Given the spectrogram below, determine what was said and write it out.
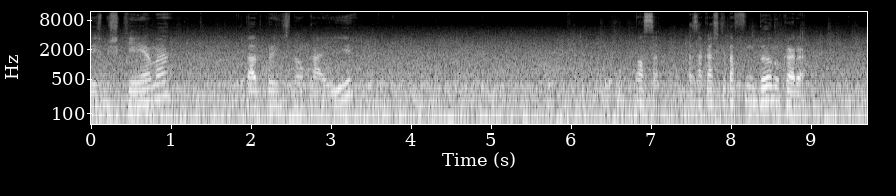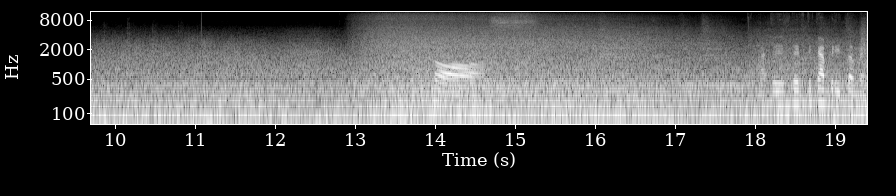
Mesmo esquema. Cuidado pra gente não cair. Nossa, essa caixa aqui tá afundando, cara. Nossa. Aqui a gente deve ter que abrir também.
